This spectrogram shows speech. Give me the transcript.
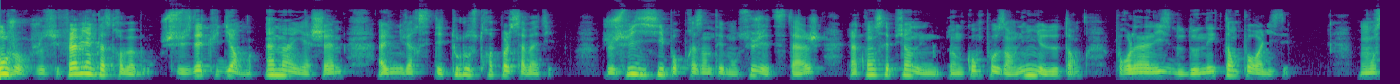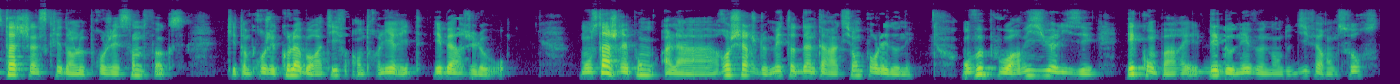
Bonjour, je suis Flavien Castrebabou, je suis étudiant en M1 IHM à l'université Toulouse 3 Paul Sabatier. Je suis ici pour présenter mon sujet de stage, la conception d'un composant ligne de temps pour l'analyse de données temporalisées. Mon stage s'inscrit dans le projet Sandfox, qui est un projet collaboratif entre l'IRIT et Berger-Levrault. Mon stage répond à la recherche de méthodes d'interaction pour les données. On veut pouvoir visualiser et comparer des données venant de différentes sources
